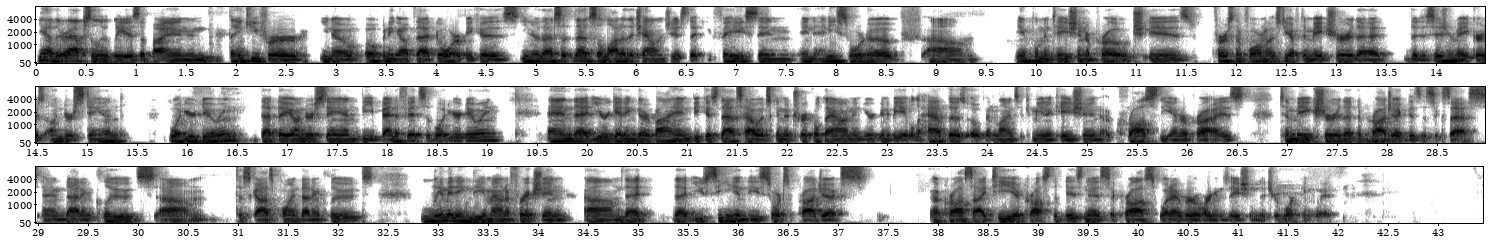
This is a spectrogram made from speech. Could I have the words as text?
Yeah, there absolutely is a buy-in, and thank you for you know opening up that door because you know that's that's a lot of the challenges that you face in in any sort of um, implementation approach. Is first and foremost you have to make sure that the decision makers understand what you're doing, that they understand the benefits of what you're doing, and that you're getting their buy-in because that's how it's going to trickle down and you're going to be able to have those open lines of communication across the enterprise to make sure that the project is a success. And that includes um, to scott's point that includes limiting the amount of friction um, that that you see in these sorts of projects across it across the business across whatever organization that you're working with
